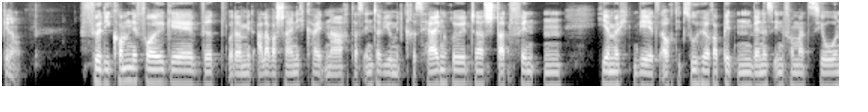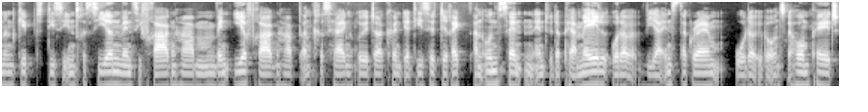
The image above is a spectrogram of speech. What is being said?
Genau. Für die kommende Folge wird oder mit aller Wahrscheinlichkeit nach das Interview mit Chris Hergenröther stattfinden. Hier möchten wir jetzt auch die Zuhörer bitten, wenn es Informationen gibt, die Sie interessieren, wenn Sie Fragen haben, wenn ihr Fragen habt an Chris Hergenröther, könnt ihr diese direkt an uns senden, entweder per Mail oder via Instagram oder über unsere Homepage.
